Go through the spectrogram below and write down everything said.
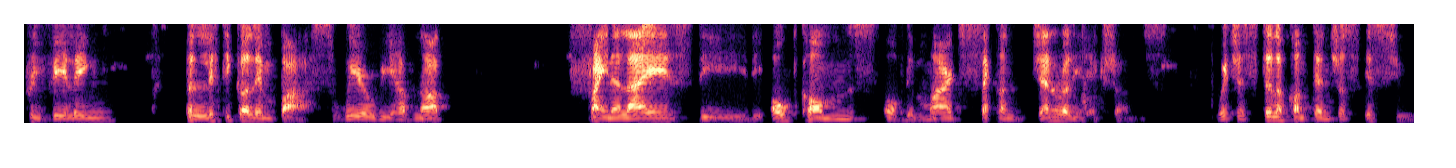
prevailing political impasse where we have not finalized the, the outcomes of the March 2nd general elections, which is still a contentious issue,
